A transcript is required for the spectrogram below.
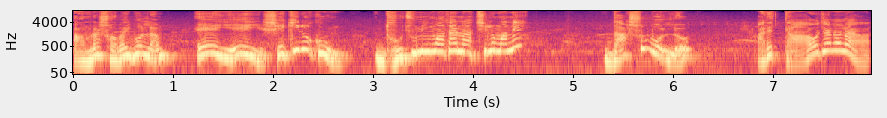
আমরা সবাই বললাম এই এই সে কি রকম ধুচুনি মাথায় নাচছিল মানে? দাশু বলল আরে তাও জানো না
